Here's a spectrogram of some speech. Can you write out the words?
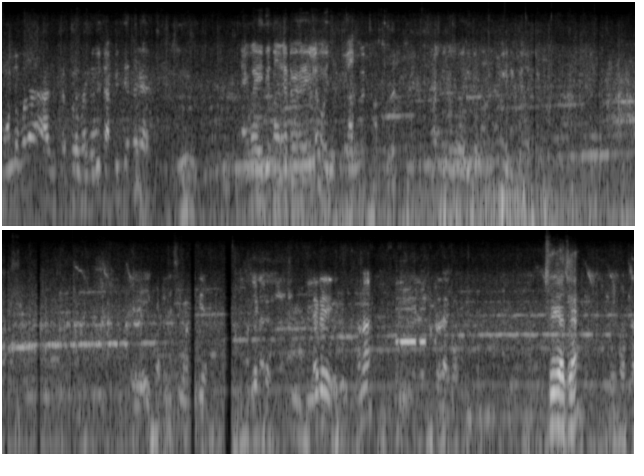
বন্ধ করে আর দিকে চাকরি দিয়ে থাকে একবার এই দিন আগে হয়ে গেলে ওই এই কটা না ঠিক আছে এই ঘরটা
